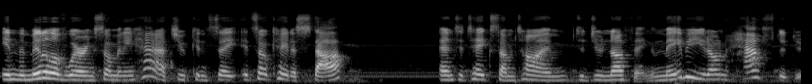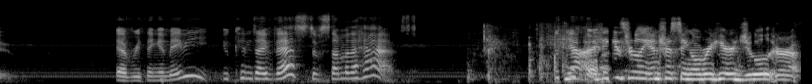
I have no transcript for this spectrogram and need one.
in the middle of wearing so many hats, you can say it's okay to stop and to take some time to do nothing. And maybe you don't have to do everything, and maybe you can divest of some of the hats. Yeah, I think it's really interesting over here. Julie, or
